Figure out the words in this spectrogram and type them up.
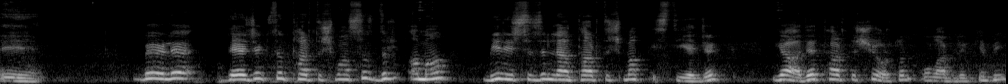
Ee, böyle diyeceksin tartışmasızdır ama biri sizinle tartışmak isteyecek ya da tartışıyordun olabilir gibi.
